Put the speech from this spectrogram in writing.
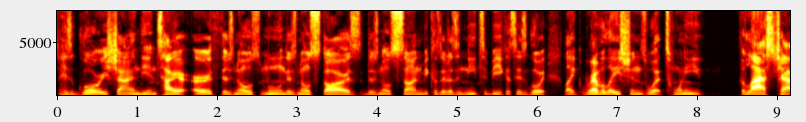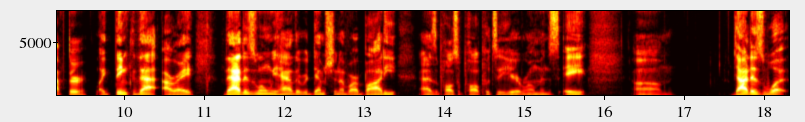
his glory shine the entire earth. There's no moon, there's no stars, there's no sun because there doesn't need to be because his glory, like Revelations, what, 20, the last chapter? Like, think that, all right? That is when we have the redemption of our body, as Apostle Paul puts it here, Romans 8. Um, that is what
